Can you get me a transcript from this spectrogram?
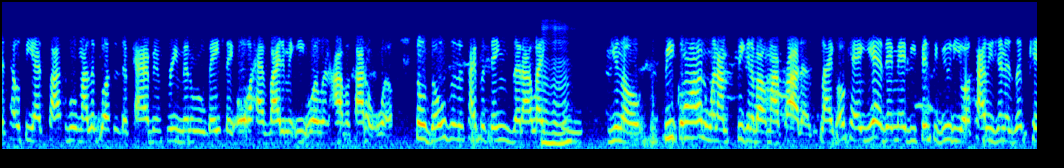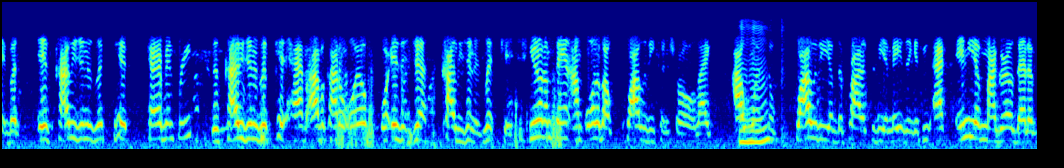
as healthy as possible. My lip glosses are paraben free, mineral based. They all have vitamin E oil and avocado oil. So those are the type of things that I like Mhm. to, you know, speak on when I'm speaking about my products. Like, okay, yeah, there may be Fenty Beauty or Kylie Jenner's lip kit, but is Kylie Jenner's lip kit paraben free? Does Kylie Jenner's lip kit have avocado oil, or is it just Kylie Jenner's lip kit? You know what I'm saying? I'm all about quality control. Like, I want mm-hmm. the quality of the product to be amazing. If you ask any of my girls that have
